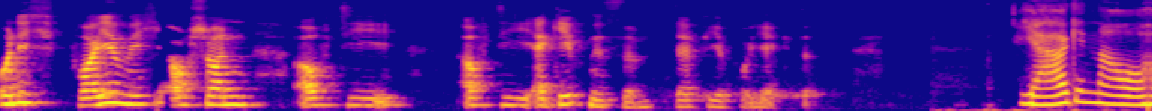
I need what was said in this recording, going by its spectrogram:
Und ich freue mich auch schon auf die, auf die Ergebnisse der vier Projekte. Ja, genau.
